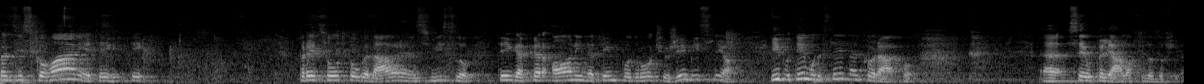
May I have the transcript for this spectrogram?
raziskovanje teh, teh predsotkov v smislu tega, kar oni na tem področju že mislijo in potem v naslednjem koraku eh, se je upeljalo filozofijo.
